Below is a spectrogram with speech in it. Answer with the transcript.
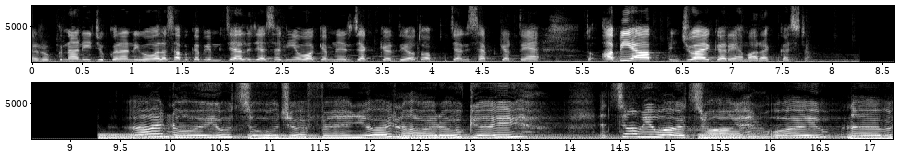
रुकना नहीं, झुकना नहीं, वो वाला सब कभी हमने चैलेंज ऐसा नहीं हुआ कि हमने रिजेक्ट कर दिया हो तो अब चैलेंज एक्सेप्ट करते हैं. तो अभी आप इंजॉय करें हमारा custom I know you told your friend you're not okay. And tell me what's wrong and why you never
